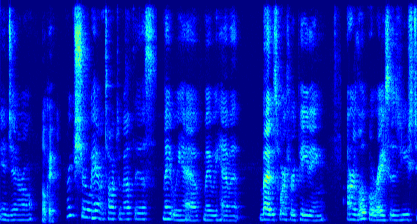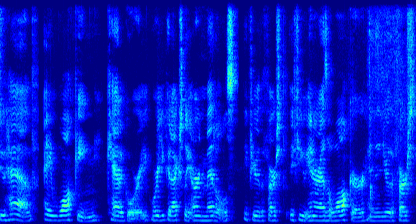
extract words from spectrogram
in general? Okay. Are you sure we haven't talked about this? Maybe we have, maybe we haven't. But it's worth repeating. Our local races used to have a walking category where you could actually earn medals if you're the first, if you enter as a walker and then you're the first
